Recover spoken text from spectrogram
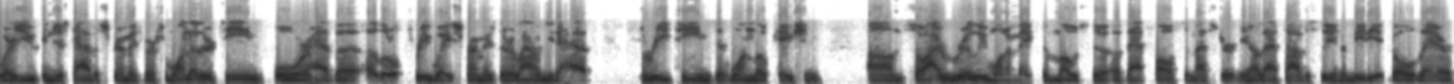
where you can just have a scrimmage versus one other team or have a, a little three way scrimmage. They're allowing you to have three teams at one location. Um, so I really want to make the most of, of, that fall semester. You know, that's obviously an immediate goal there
